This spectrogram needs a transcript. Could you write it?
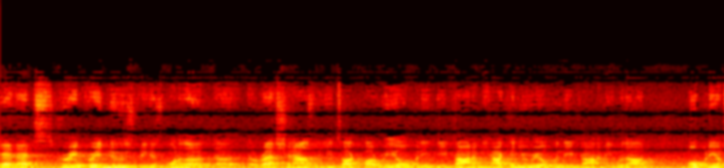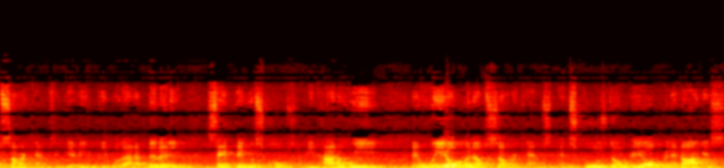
Yeah, that's great, great news because one of the, the, the rationales when you talk about reopening the economy, how can you reopen the economy without opening up summer camps and giving people that ability? Same thing with schools. I mean, how do we, if we open up summer camps and schools don't reopen in August,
